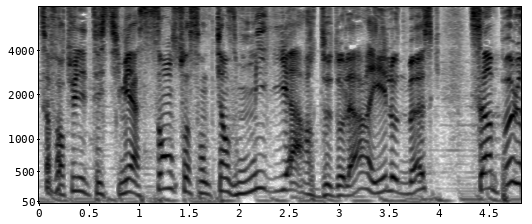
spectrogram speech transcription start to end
Sa fortune est estimée à 175 milliards de dollars et Elon Musk, c'est un peu le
